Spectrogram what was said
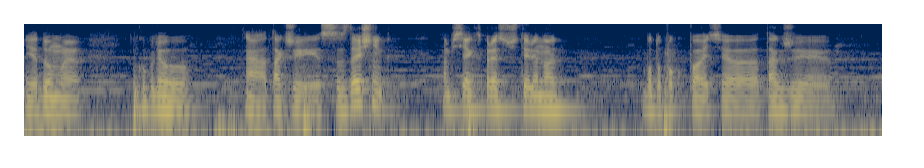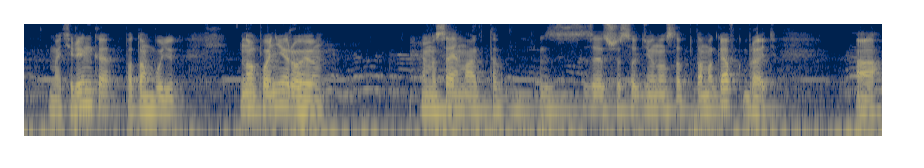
я думаю, куплю а, также SSD-шник MPC Express 4.0. Буду покупать а, также материнка потом будет. Но планирую MSI Mac Z690 Tomahawk брать. А,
